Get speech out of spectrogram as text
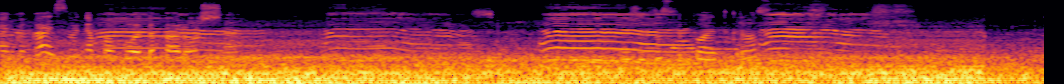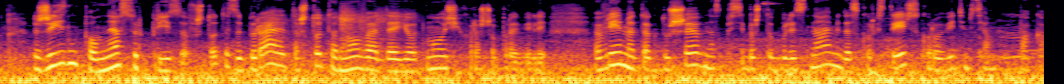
Ой, какая сегодня погода хорошая. Жизнь полна сюрпризов. Что-то забирает, а что-то новое дает. Мы очень хорошо провели время, так душевно. Спасибо, что были с нами. До скорых встреч. Скоро увидимся. Пока.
